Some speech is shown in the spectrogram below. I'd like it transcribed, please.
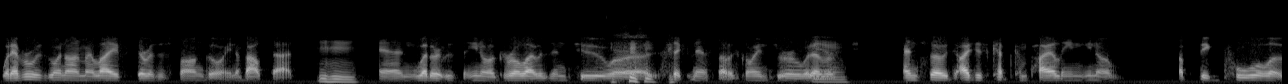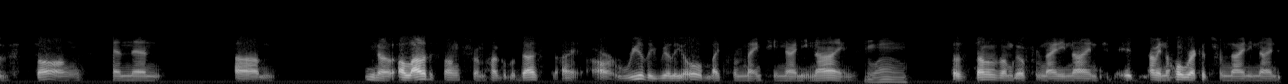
whatever was going on in my life, there was a song going about that hmm and whether it was you know a girl I was into or a sickness I was going through or whatever. Yeah. And so I just kept compiling, you know, a big pool of songs, and then, um, you know, a lot of the songs from Huggable Dust I, are really really old, like from 1999. Wow. So some of them go from 99 to it, I mean the whole record's from 99 to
